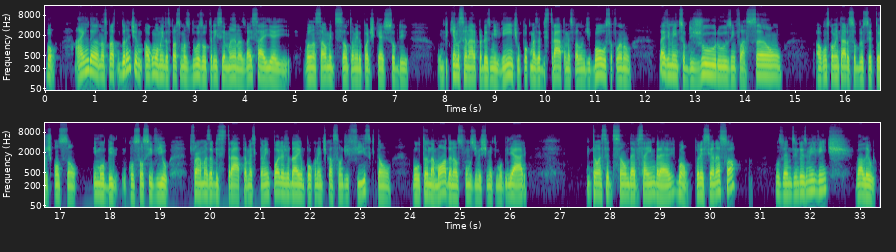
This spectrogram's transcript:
Bom, ainda nas próximas, durante algum momento das próximas duas ou três semanas, vai sair aí, vou lançar uma edição também do podcast sobre um pequeno cenário para 2020, um pouco mais abstrato, mas falando de bolsa, falando levemente sobre juros, inflação, alguns comentários sobre o setor de construção, imobil... construção civil de forma mais abstrata, mas que também pode ajudar aí um pouco na indicação de FIIs, que estão voltando à moda, né, os fundos de investimento imobiliário. Então essa edição deve sair em breve. Bom, por esse ano é só. Nos vemos em 2020. Valeu!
